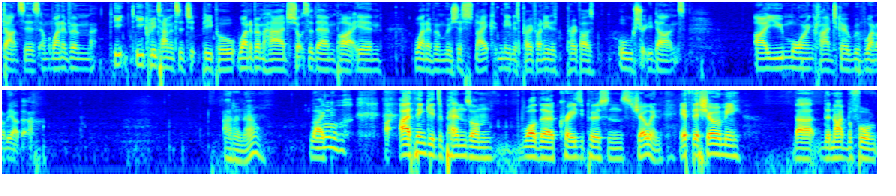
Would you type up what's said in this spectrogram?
dancers, and one of them e- equally talented people. One of them had shots of them partying. one of them was just like Nina's profile. Nina's profile is all strictly dance. Are you more inclined to go with one or the other? I don't know. Like, I, I think it depends on what the crazy person's showing. If they're showing me that the night before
